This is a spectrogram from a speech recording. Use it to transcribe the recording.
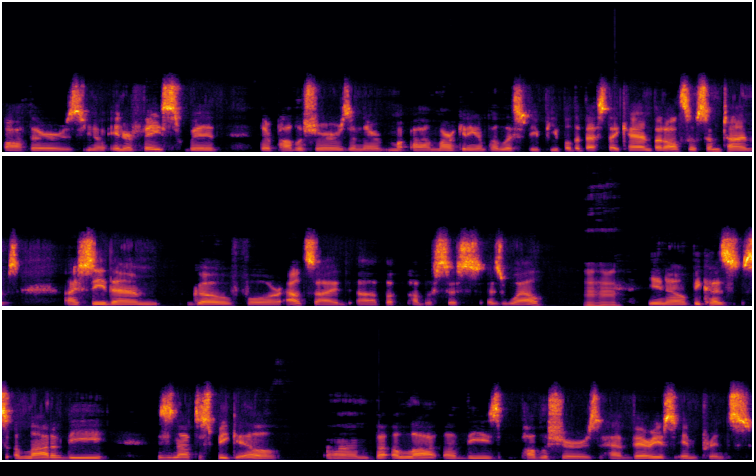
authors, you know, interface with their publishers and their uh, marketing and publicity people the best they can, but also sometimes I see them go for outside uh, book publicists as well. Mm-hmm. You know, because a lot of the this is not to speak ill um, but a lot of these publishers have various imprints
